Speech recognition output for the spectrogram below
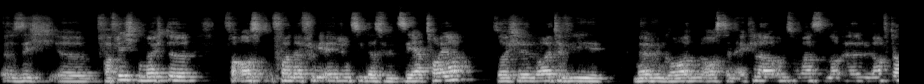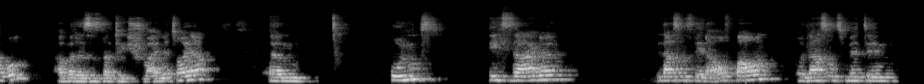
äh, sich äh, verpflichten möchte von, aus, von der Free Agency, das wird sehr teuer. Solche Leute wie Melvin Gordon, Austin Eckler und sowas äh, läuft da rum. Aber das ist natürlich schweineteuer. Ähm, und ich sage, lass uns den aufbauen und lass uns mit dem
